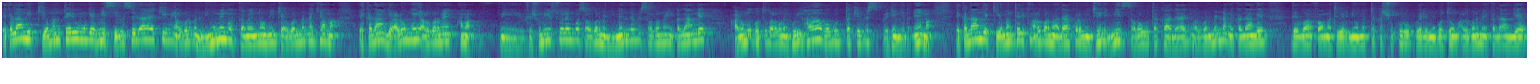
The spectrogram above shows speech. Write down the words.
එකලංගෙ කියමන් තෙරිවුමුගේ මේ සිල්සිලා කීමේ අල්ගොනම නිහුමෙන් ඔක් කමෙන්නෝ මේ කී අල්ගොනම න කියම එකලංගෙ අලුන් එයි අල්ගොනම හම මේ ෆෙෂුනි ස්ටෝරෙන් ගොස් අල්ගොනම නිමෙන් දෙමස් අල්ගොනම එකලංගෙ අලුන්ගේ කොතු කලගොම හුරි හා වගුත්තක වෙස් වෙකෙන් එද එහෙම එකදාංගේ කියමන් තෙරිකන් අලගොනම අදා කරමින් ජෙනි මේ සවවුතක අදාගෙන අලගොනම නම් එකදාංගේ දෙවාෆා මතිවර නියමත්තක ශුකුරු වෙරි මුගතුම් අලගොනම එකදාංගේ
